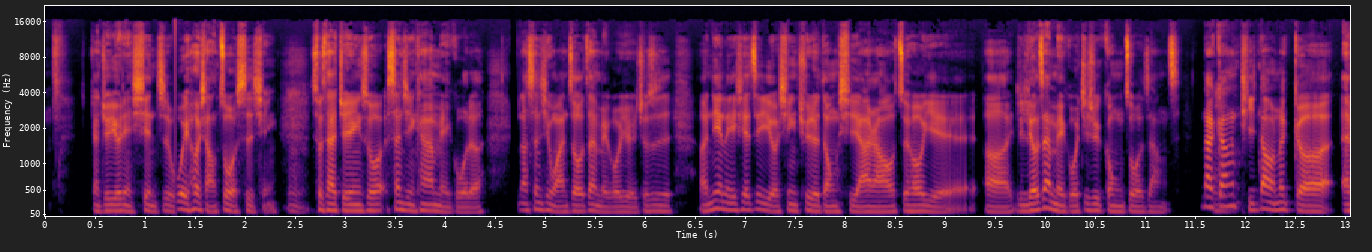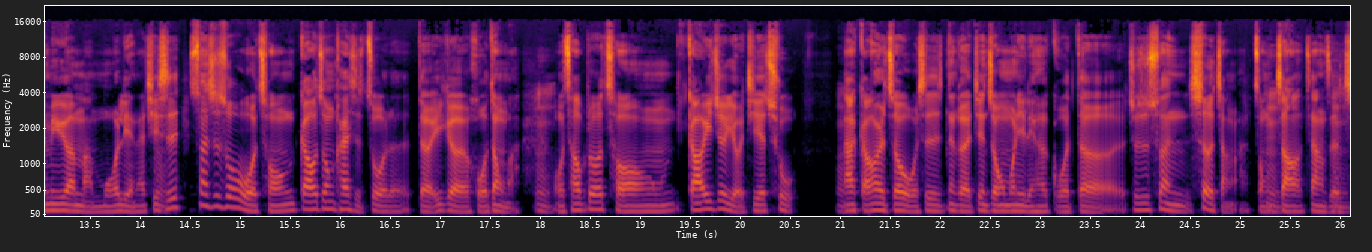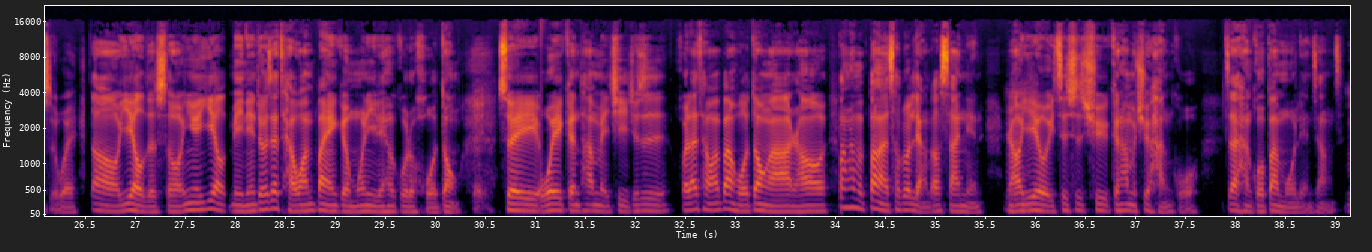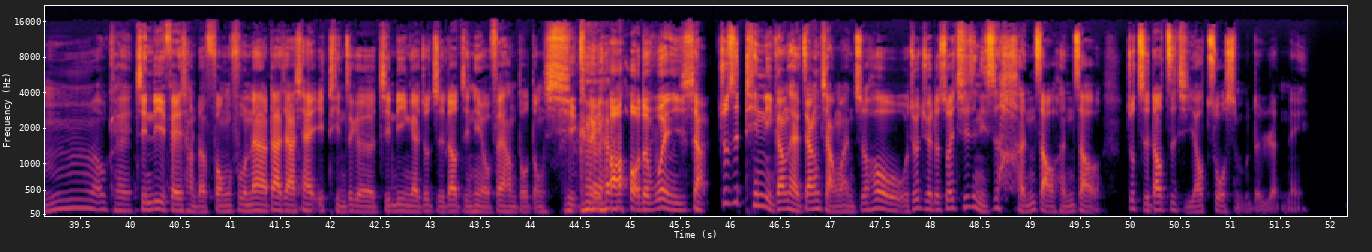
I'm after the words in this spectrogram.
感觉有点限制我以后想做的事情。嗯，所以才决定说申请看看美国的。那申请完之后，在美国也就是呃念了一些自己有兴趣的东西啊，然后最后也呃留在美国继续工作这样子。那刚提到那个 MUN 嘛，磨脸呢，其实算是说我从高中开始做的的一个活动嘛。嗯，我差不多从高一就有接触。那高二之后，我是那个建中模拟联合国的，就是算社长啊，总招这样子的职位。嗯嗯、到 Yale 的时候，因为 Yale 每年都会在台湾办一个模拟联合国的活动，对，所以我也跟他们一起，就是回来台湾办活动啊，然后帮他们办了差不多两到三年，然后也有一次是去跟他们去韩国。在韩国办模联这样子，嗯，OK，经历非常的丰富。那大家现在一听这个经历，应该就知道今天有非常多东西可以好好的问一下。就是听你刚才这样讲完之后，我就觉得说，其实你是很早很早就知道自己要做什么的人呢。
